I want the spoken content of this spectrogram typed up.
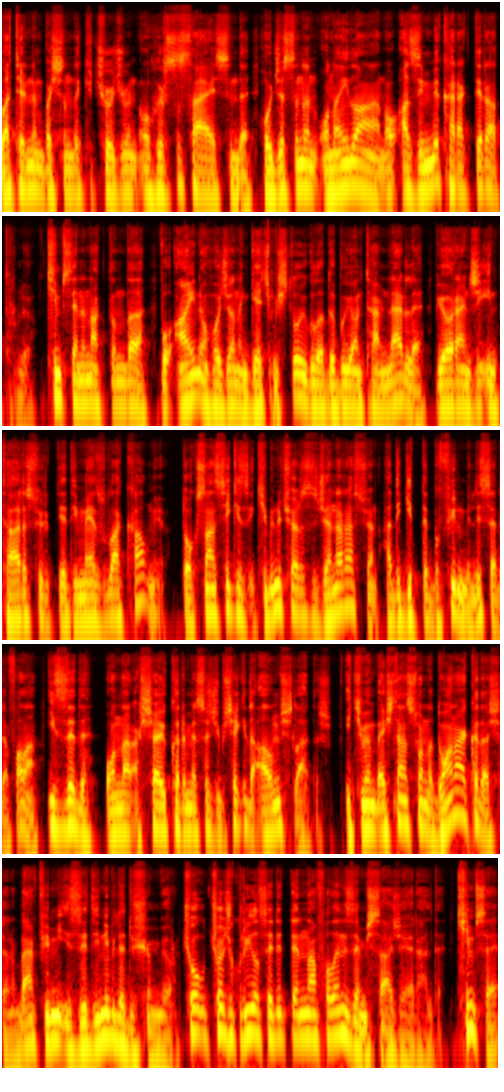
Baterinin başındaki çocuğun o hırsı sayesinde hocasının onaylanan o azimli karakteri hatırlıyor. Kimsenin aklında bu aynı hocanın geçmişte uyguladığı bu yöntemlerle bir öğrenci intiharı sürüklediği mevzular kalmıyor. 98-2003 arası jenerasyon hadi gitti bu filmi lisede falan izledi. Onlar aşağı yukarı mesajı bir şekilde almışlardır. 2005'ten sonra doğan arkadaşlarım ben filmi izlediğini bile düşünmüyorum. Çoğu çocuk Reels editlerinden falan izlemiş sadece herhalde. Kimse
